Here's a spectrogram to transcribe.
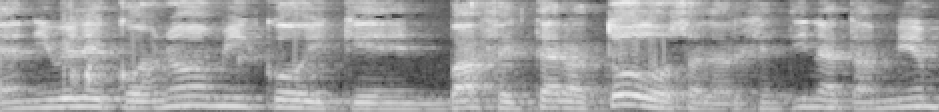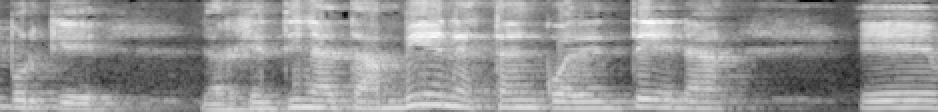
a nivel económico y que va a afectar a todos, a la Argentina también, porque la Argentina también está en cuarentena. Eh,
